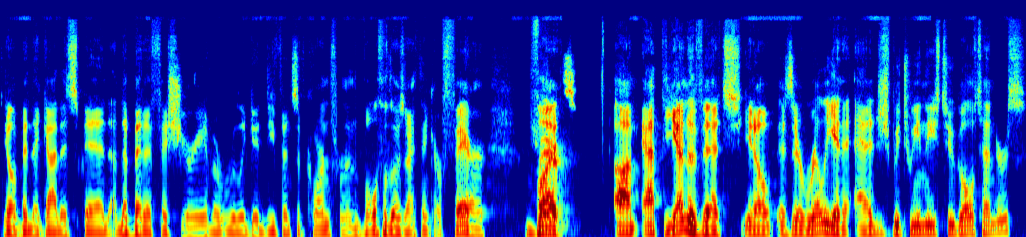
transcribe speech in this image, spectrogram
you know, been the guy that's been the beneficiary of a really good defensive corn from him. Both of those I think are fair. fair. But um, at the end of it, you know, is there really an edge between these two goaltenders?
